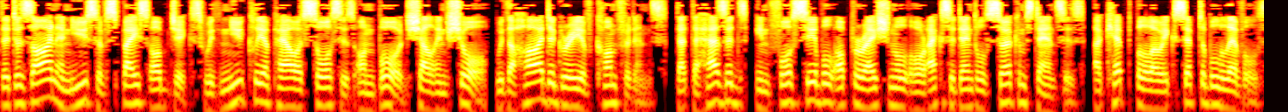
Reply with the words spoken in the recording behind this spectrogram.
The design and use of space objects with nuclear power sources on board shall ensure, with a high degree of confidence, that the hazards, in foreseeable operational or accidental circumstances, are kept below acceptable levels.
